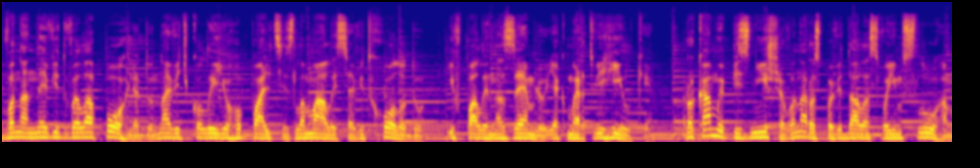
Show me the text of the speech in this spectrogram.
Вона не відвела погляду, навіть коли його пальці зламалися від холоду і впали на землю, як мертві гілки. Роками пізніше вона розповідала своїм слугам,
